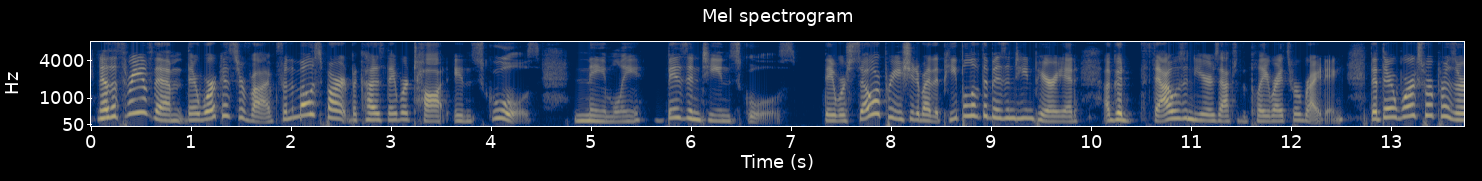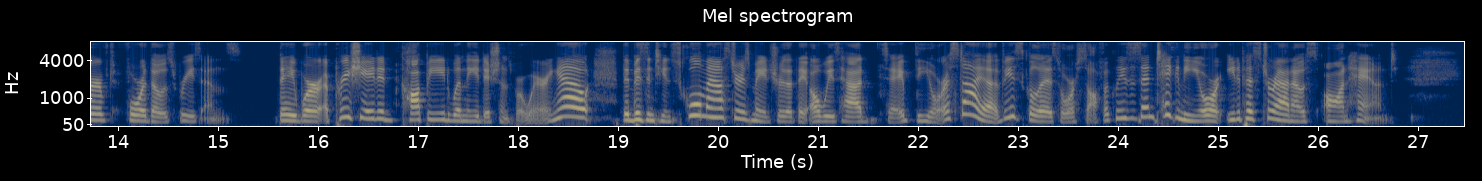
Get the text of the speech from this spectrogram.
Now, the three of them, their work has survived for the most part because they were taught in schools, namely Byzantine schools. They were so appreciated by the people of the Byzantine period, a good thousand years after the playwrights were writing, that their works were preserved for those reasons. They were appreciated, copied when the editions were wearing out. The Byzantine schoolmasters made sure that they always had, say, the Oresteia of Aeschylus or Sophocles' Antigone or Oedipus Tyrannos on hand.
